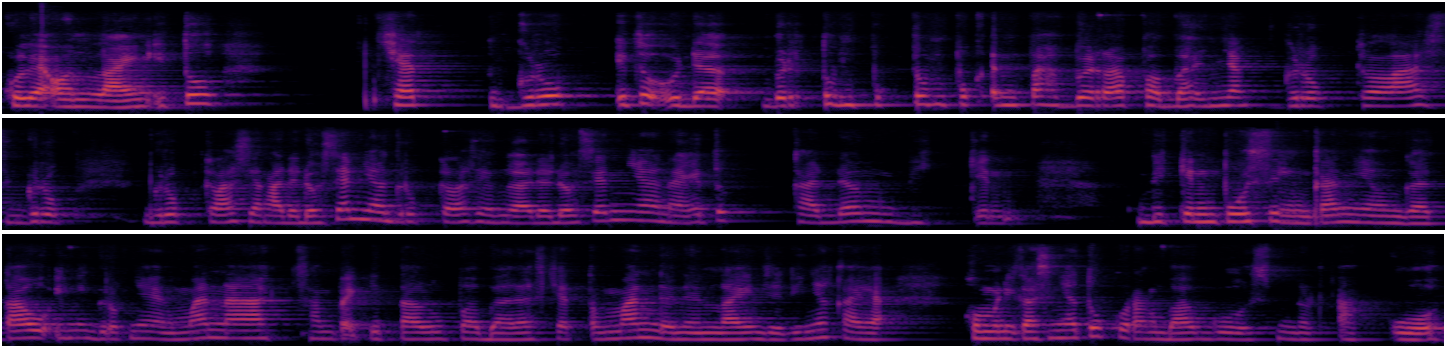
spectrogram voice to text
kuliah online itu chat grup itu udah bertumpuk-tumpuk entah berapa banyak grup kelas grup grup kelas yang ada dosennya grup kelas yang nggak ada dosennya nah itu kadang bikin bikin pusing kan yang nggak tahu ini grupnya yang mana sampai kita lupa balas chat teman dan lain-lain jadinya kayak komunikasinya tuh kurang bagus menurut aku.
